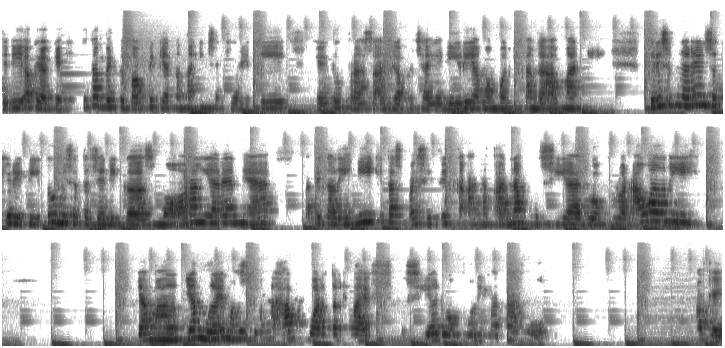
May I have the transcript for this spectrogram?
jadi oke okay, oke, okay. kita back to topic ya tentang insecurity, yaitu perasaan gak percaya diri yang membuat kita nggak aman nih. Jadi sebenarnya insecurity itu bisa terjadi ke semua orang ya Ren ya, tapi kali ini kita spesifik ke anak-anak usia 20-an awal nih. Yang, mal yang mulai masuk ke tahap quarter life, usia 25 tahun. Oke, okay.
